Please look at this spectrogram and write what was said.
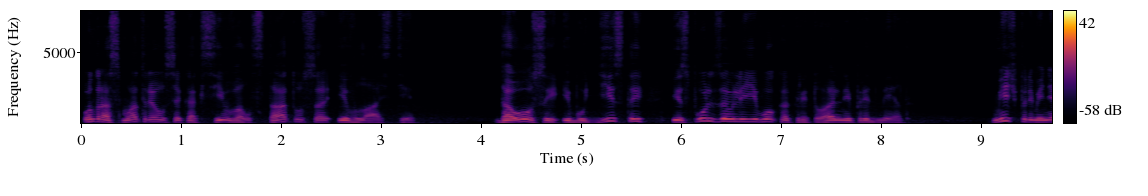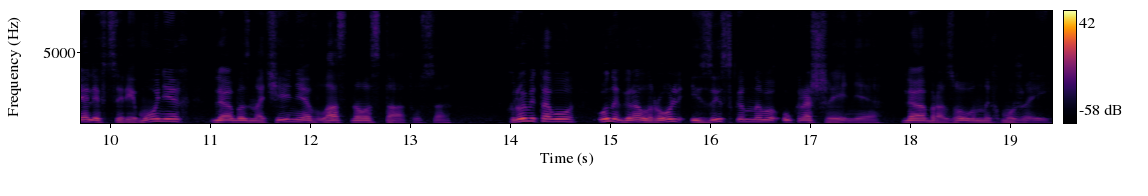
он рассматривался как символ статуса и власти. Даосы и буддисты использовали его как ритуальный предмет. Меч применяли в церемониях для обозначения властного статуса – Кроме того, он играл роль изысканного украшения для образованных мужей.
